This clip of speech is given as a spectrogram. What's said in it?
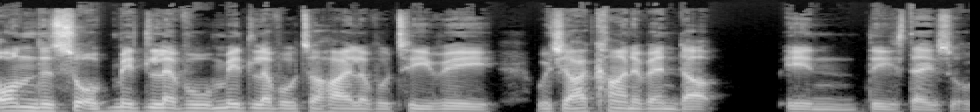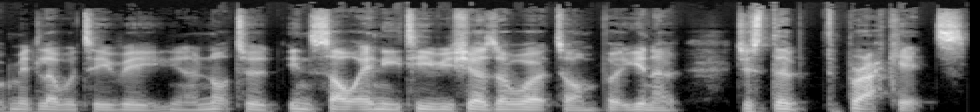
on the sort of mid level, mid level to high level TV, which I kind of end up in these days, sort of mid level TV, you know, not to insult any TV shows I worked on, but you know, just the, the brackets.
